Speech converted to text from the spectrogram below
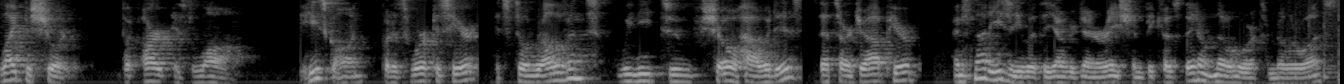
life is short, but art is long. He's gone, but his work is here. It's still relevant. We need to show how it is. That's our job here. And it's not easy with the younger generation because they don't know who Arthur Miller was.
